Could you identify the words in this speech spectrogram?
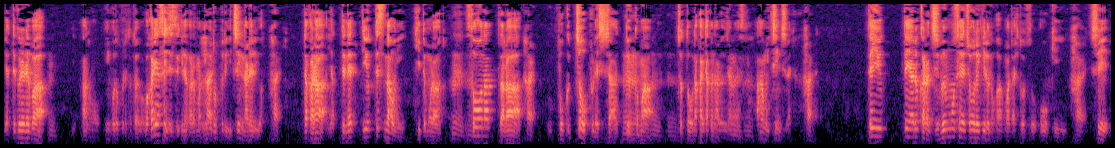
い。やってくれれば、うんあの、インフォトップで例えば、わかりやすい実績だから、まあ、インフォトップで1位になれるよ。はい。だから、やってねって言って素直に聞いてもらうと。うんうんそうなったら、はい。僕超プレッシャーっていうか、うんまあ、うんうんちょっとお腹痛くなるじゃないですか。ああ、もう1位にしなきゃ。はい。って言ってやるから自分も成長できるのがまた一つ大きいはい。し、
